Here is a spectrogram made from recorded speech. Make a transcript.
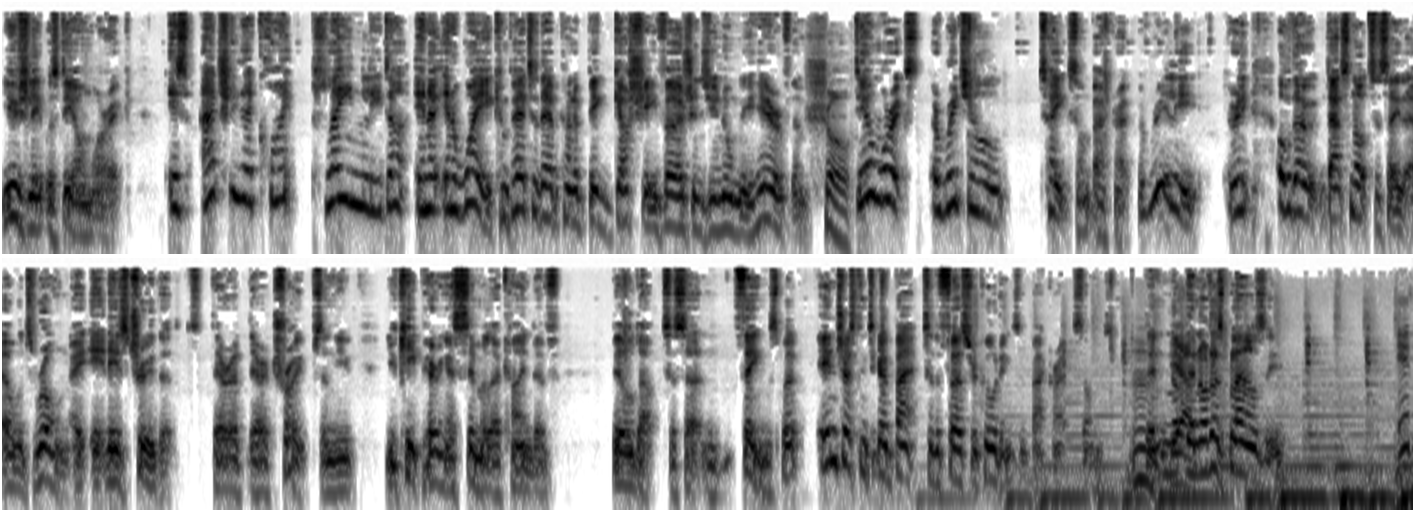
Usually, it was Dionne Warwick. Is actually they're quite plainly done in a in a way compared to their kind of big gushy versions you normally hear of them. Sure. Dionne Warwick's original takes on Bacharach are really, really. Although that's not to say that Elwood's wrong. It, it is true that there are there are tropes, and you you keep hearing a similar kind of build up to certain things. But interesting to go back to the first recordings of Bacharach songs. Mm, they're, not, yeah. they're not as blousy. If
